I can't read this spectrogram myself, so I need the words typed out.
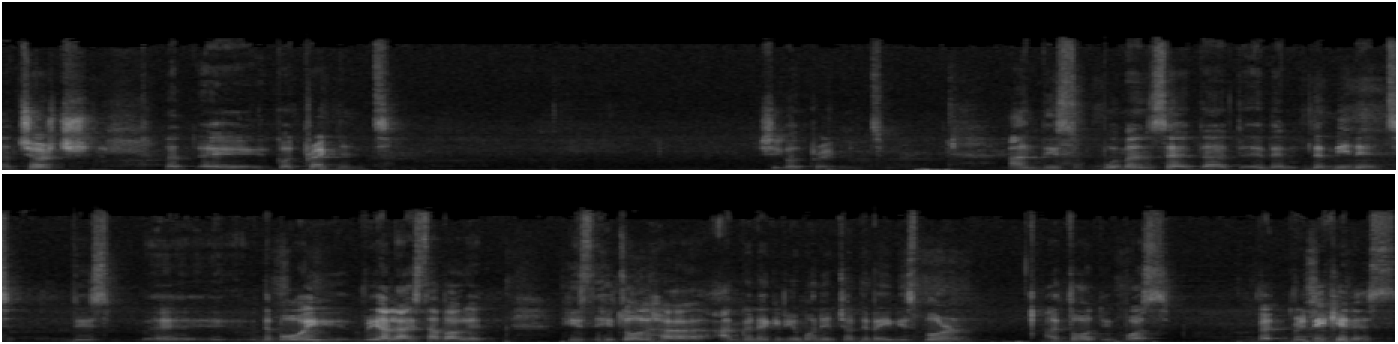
at church that uh, got pregnant. She got pregnant. And this woman said that uh, the, the minute this uh, the boy realized about it, he's, he told her, I'm going to give you money until the baby is born. I thought it was ridiculous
